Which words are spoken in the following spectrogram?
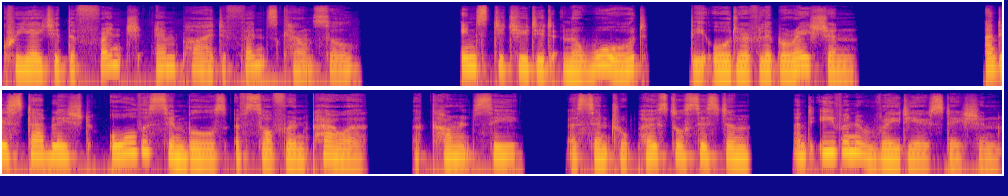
created the French Empire Defense Council, instituted an award, the Order of Liberation, and established all the symbols of sovereign power a currency, a central postal system, and even a radio station.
